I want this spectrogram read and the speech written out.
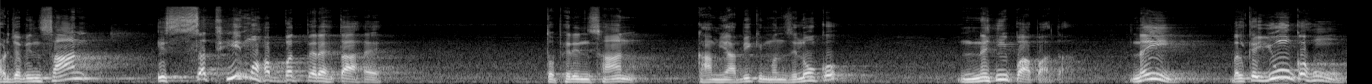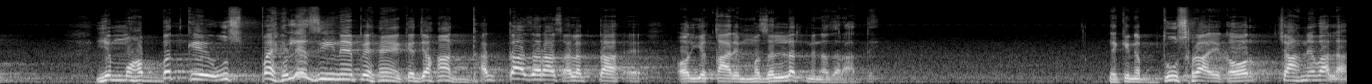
और जब इंसान इस सथी मोहब्बत पे रहता है तो फिर इंसान कामयाबी की मंजिलों को नहीं पा पाता। नहीं, बल्कि यूँ कहूँ, ये मोहब्बत के उस पहले जीने पे हैं कि जहाँ धक्का ज़रा सा लगता है और ये कार मजल्लत में नज़र आते। लेकिन अब दूसरा एक और चाहने वाला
